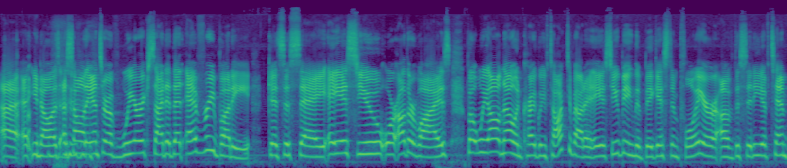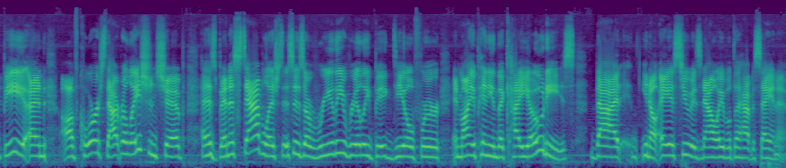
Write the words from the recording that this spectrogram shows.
uh, you know, a, a solid answer of we're excited that everybody gets a say, ASU or otherwise. But we all know, and Craig, we've talked about it, ASU being the biggest employer of the city of Tempe. And of course, that relationship has been established. This is a really, really big deal for, in my opinion, the Coyotes that, you know, ASU is now able to have a say in it.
